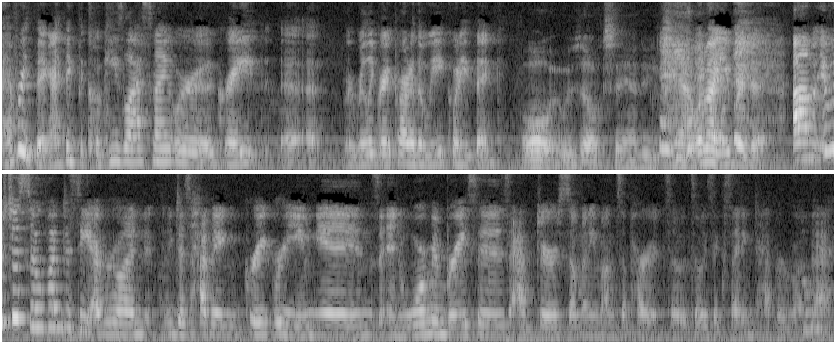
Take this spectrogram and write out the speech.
everything. I think the cookies last night were a great, uh, a really great part of the week. What do you think? Oh, it was outstanding. Yeah. What about you, Bridgette? Um, it was just so fun to see everyone just having great reunions and warm embraces after so many months apart. So it's always exciting to have everyone back.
